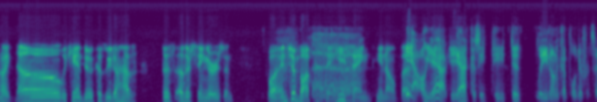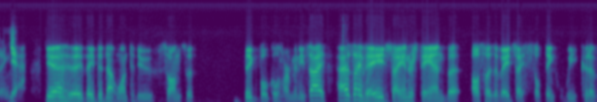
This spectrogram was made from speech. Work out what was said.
like, no, we can't do it because we don't have this other singers and well, and Jim Bob can sing. He Uh, sang, you know, but yeah, oh yeah, yeah, because he he did lead on a couple of different things. Yeah. yeah, they, they did not want to do songs with big vocal harmonies. I, as I've aged, I understand, but also as I've aged, I still think we could have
